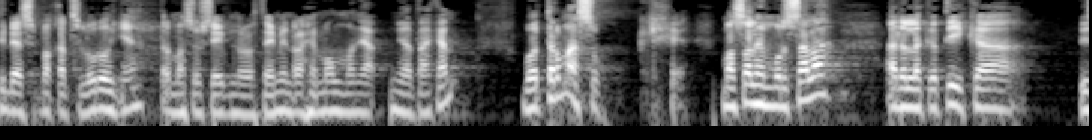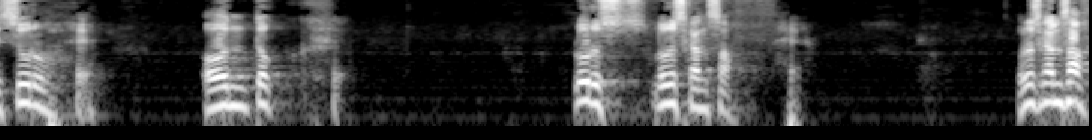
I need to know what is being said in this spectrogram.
tidak sepakat seluruhnya, termasuk Syekh Ibn Uthaymin rahimahullah menyatakan, bahwa termasuk masalah mursalah adalah ketika disuruh untuk lurus, luruskan saf. Luruskan saf.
